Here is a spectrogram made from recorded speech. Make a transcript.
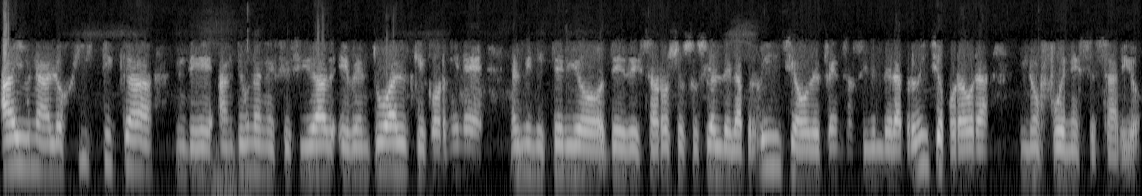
hay una logística de ante una necesidad eventual que coordine el Ministerio de Desarrollo Social de la provincia o Defensa Civil de la provincia, por ahora no fue necesario.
